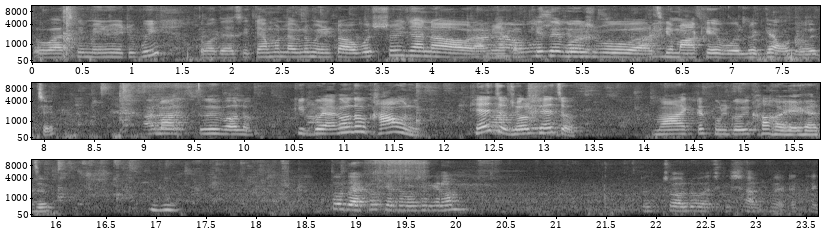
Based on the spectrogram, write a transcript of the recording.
তো আজকে মেনু এটুকুই। তোমাদের আজকে কেমন লাগল মেনুটা অবশ্যই জানাও। আর আমি হ্যাঁ, এখন খেতে বসবো। আজকে মা খেয়ে বলবে কেমন হয়েছে। মা তুমি বলো কি করে? এখন তো খাওনি। খেয়েছো? ঝোল খেয়েছো? মা একটা ফুলকপি খাওয়া হয়ে গেছে। তো দেখো খেতে বসে গেলাম। তো চলো আজকে শাক ভাজাটা খাই।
